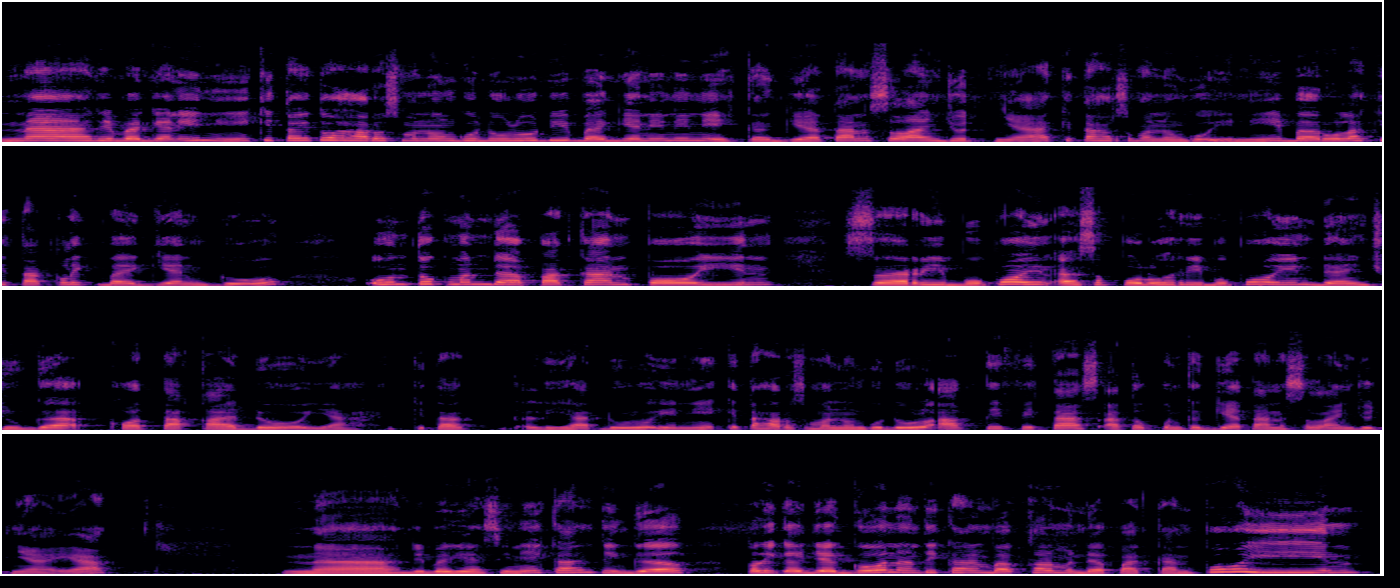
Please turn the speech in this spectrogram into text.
Nah, di bagian ini kita itu harus menunggu dulu di bagian ini nih, kegiatan selanjutnya kita harus menunggu ini, barulah kita klik bagian go untuk mendapatkan poin 1000 poin, eh 10.000 poin dan juga kotak kado ya. Kita lihat dulu ini, kita harus menunggu dulu aktivitas ataupun kegiatan selanjutnya ya. Nah, di bagian sini kan tinggal klik aja go, nanti kalian bakal mendapatkan poin.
